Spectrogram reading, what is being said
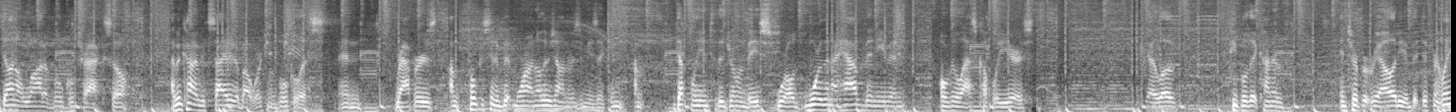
done a lot of vocal tracks, so I've been kind of excited about working with vocalists and rappers. I'm focusing a bit more on other genres of music, and I'm definitely into the drum and bass world more than I have been even over the last couple of years. I love people that kind of interpret reality a bit differently.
